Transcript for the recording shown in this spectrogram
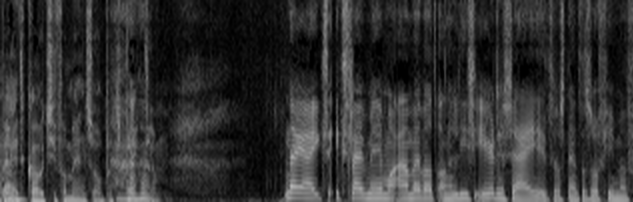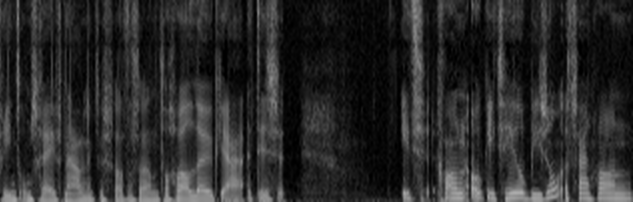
bij het coachen van mensen op het spectrum? Nou ja, ik, ik sluit me helemaal aan bij wat Annelies eerder zei. Het was net alsof je mijn vriend omschreef, namelijk. Dus dat is dan toch wel leuk. Ja, het is iets, gewoon ook iets heel bijzonders. Het zijn gewoon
